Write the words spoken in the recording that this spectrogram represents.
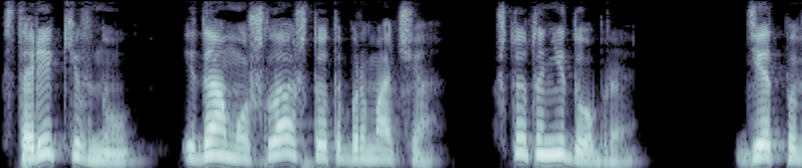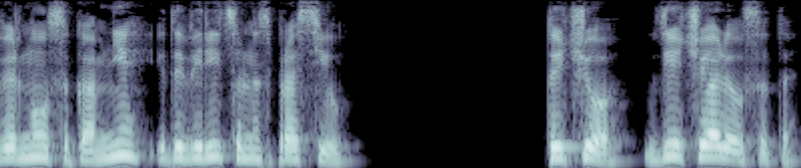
Старик кивнул, и дама ушла что-то бормоча, что-то недоброе. Дед повернулся ко мне и доверительно спросил. «Ты чё, где чалился-то?»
